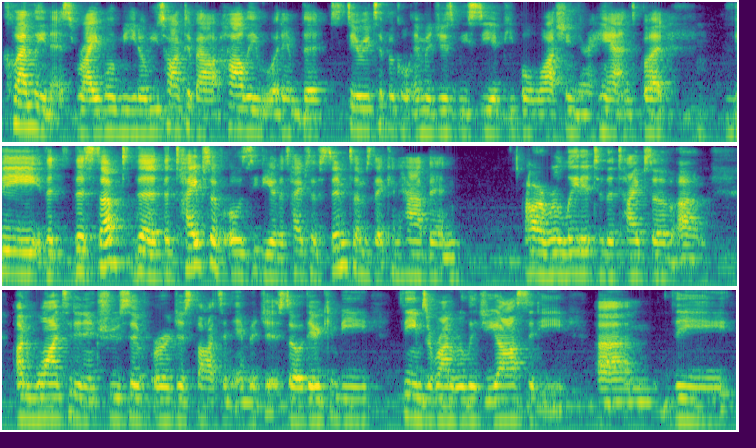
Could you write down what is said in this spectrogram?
cleanliness, right? When we, you know, we talked about Hollywood and the stereotypical images we see of people washing their hands, but the the the sub the the types of OCD or the types of symptoms that can happen are related to the types of um, unwanted and intrusive urges, thoughts, and images. So there can be themes around religiosity, um, the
